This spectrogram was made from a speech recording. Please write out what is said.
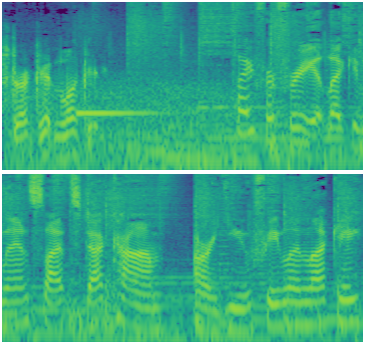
start getting lucky. Play for free at LuckyLandSlots.com. Are you feeling lucky?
